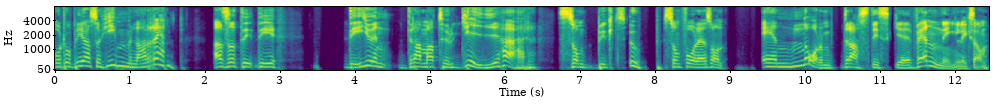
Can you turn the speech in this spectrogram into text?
Och då blir jag så himla rädd. Alltså det, det, det är ju en dramaturgi här som byggts upp som får en sån enormt drastisk eh, vändning. Liksom.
